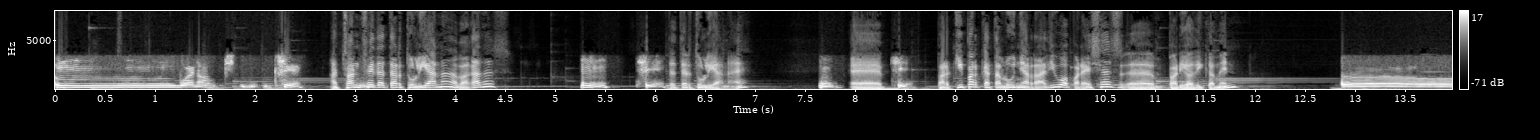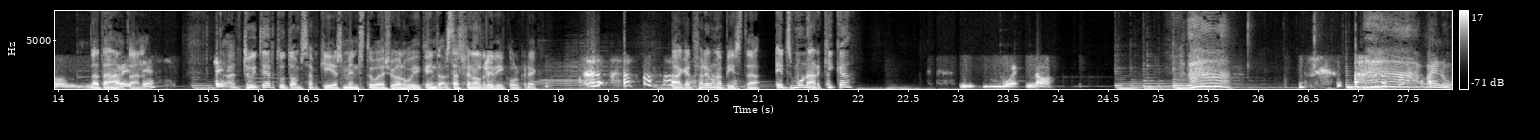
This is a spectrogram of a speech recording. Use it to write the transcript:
Mm, bueno, sí, Et fan fer de tertuliana, a vegades? Mm, sí. de tertuliana, eh? Mm, eh sí. Per aquí, per Catalunya Ràdio, apareixes eh, periòdicament? Uh, De tant en tant. veces. Sí. A Twitter tothom sap qui és, menys tu, eh, Joel? Vull dir que estàs fent el ridícul, crec. Va, que et faré una pista. Ets monàrquica? Bueno, no. Ah! Ah, bueno,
